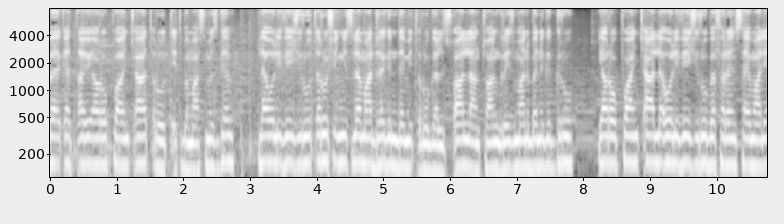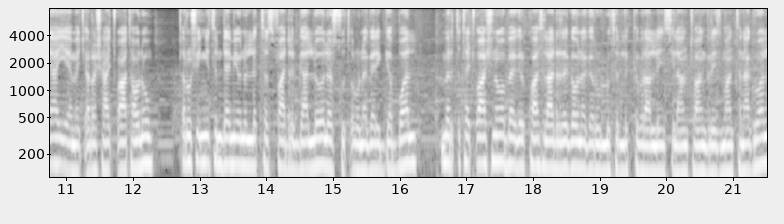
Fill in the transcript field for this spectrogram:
በቀጣዩ የአውሮፓ ዋንጫ ጥሩ ውጤት በማስመዝገብ ለኦሊቬ ዥሩ ጥሩ ሽኝት ለማድረግ እንደሚጥሩ ገልጿል። አንቷን ግሬዝማን በንግግሩ የአውሮፓ ዋንጫ ለኦሊቬ ዥሩ በፈረንሳይ ማሊያ የመጨረሻ ጨዋታው ነው ጥሩ ሽኝት እንደሚሆንለት ተስፋ አድርጋለሁ። ለእርሱ ጥሩ ነገር ይገባዋል። ምርጥ ተጫዋች ነው። በእግር ኳስ ላደረገው ነገር ሁሉ ትልቅ ክብር አለኝ ሲል አንቷን ግሬዝማን ተናግሯል።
